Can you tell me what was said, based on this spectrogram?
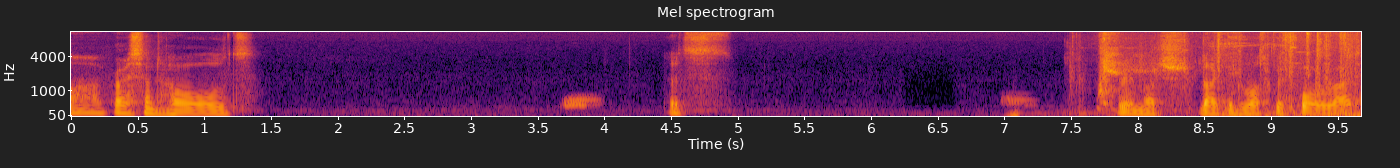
Ah, press and hold. That's pretty much like it was before, right?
